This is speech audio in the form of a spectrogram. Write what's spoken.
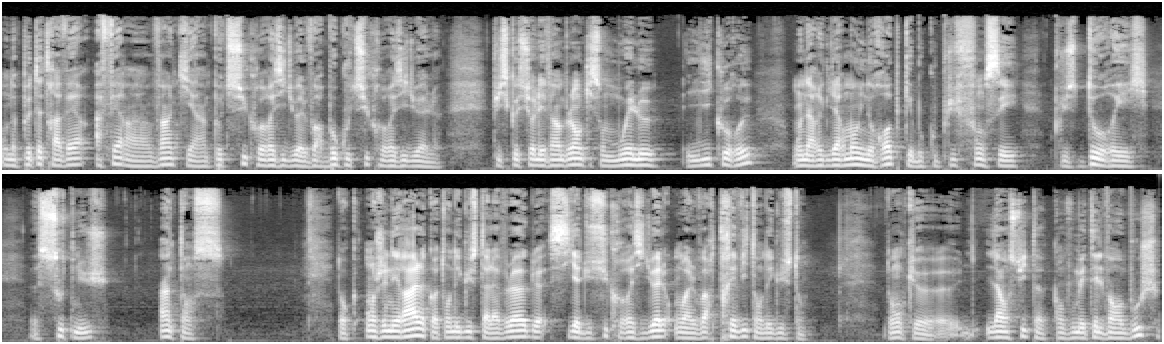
on a peut-être affaire à un vin qui a un peu de sucre résiduel, voire beaucoup de sucre résiduel. Puisque sur les vins blancs qui sont moelleux, liquoreux, on a régulièrement une robe qui est beaucoup plus foncée, plus dorée, euh, soutenue, intense. Donc en général, quand on déguste à l'aveugle, s'il y a du sucre résiduel, on va le voir très vite en dégustant. Donc euh, là ensuite, quand vous mettez le vin en bouche,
